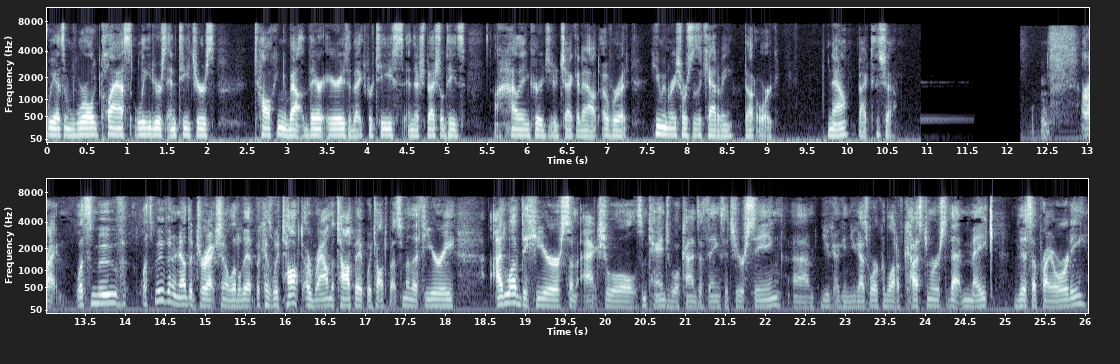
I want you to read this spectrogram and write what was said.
We had some world class leaders and teachers talking about their areas of expertise and their specialties. I highly encourage you to check it out over at humanresourcesacademy.org. Now, back to the show. All right, let's move. Let's move in another direction a little bit because we talked around the topic. We talked about some of the theory. I'd love to hear some actual, some tangible kinds of things that you're seeing. Um, you, again, you guys work with a lot of customers that make this a priority.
